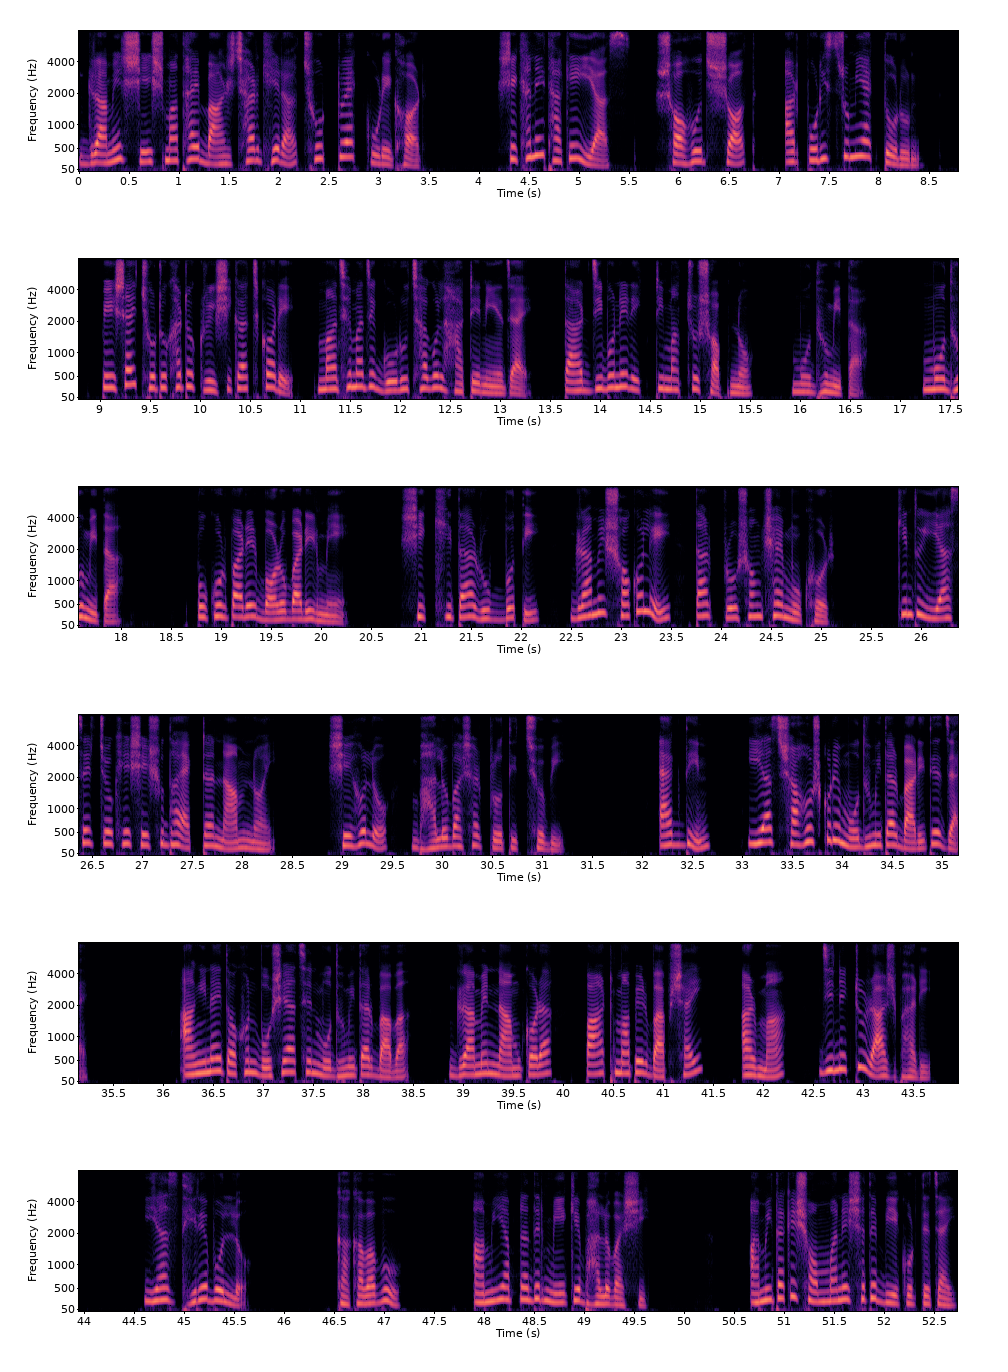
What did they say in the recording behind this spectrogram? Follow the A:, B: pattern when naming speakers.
A: গ্রামের শেষ মাথায় বাঁশঝাড় ঘেরা ছোট্ট এক কুড়ে ঘর সেখানেই থাকে ইয়াস, সহজ, সৎ আর পরিশ্রমী এক তরুণ। পেশায় ছোটখাটো কৃষিকাজ করে, মাঝে মাঝে গরু ছাগল হাটে নিয়ে যায়। তার জীবনের একটিমাত্র স্বপ্ন, মধুমিতা। মধুমিতা পুকুরপাড়ের বড় বাড়ির মেয়ে। শিক্ষিতা, রূপবতী, গ্রামের সকলেই তার প্রশংসায় মুখর। কিন্তু ইয়াসের চোখে সে শুধু একটা নাম নয়, সে হল ভালোবাসার প্রতিচ্ছবি। একদিন ইয়াস সাহস করে মধুমিতার বাড়িতে যায়। আঙিনায় তখন বসে আছেন মধুমিতার বাবা, গ্রামের নামকরা পাট মাপের ব্যবসায়ী আর মা, যিনি একটু রাশভারী ইয়াস ধীরে বলল, কাকাবাবু, আমি আপনাদের মেয়েকে ভালোবাসি। আমি তাকে সম্মানের সাথে বিয়ে করতে চাই।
